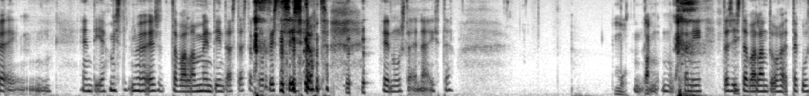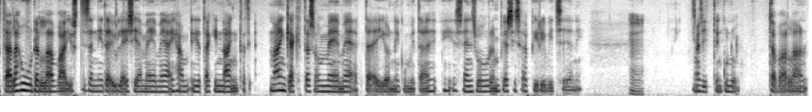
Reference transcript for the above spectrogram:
Ei, niin. En tiedä, mistä me tavallaan mentiin tästä, tästä portista sisään, mutta en muista enää yhtään. Mutta. M- mutta niin, että siis tavallaan tuohon, että kun täällä huudellaan vaan just niitä yleisiä meemejä, ihan jotakin nine tason meemejä, että ei ole niinku mitään sen suurempia sisäpiirivitsejä, niin mm. ja sitten kun tavallaan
